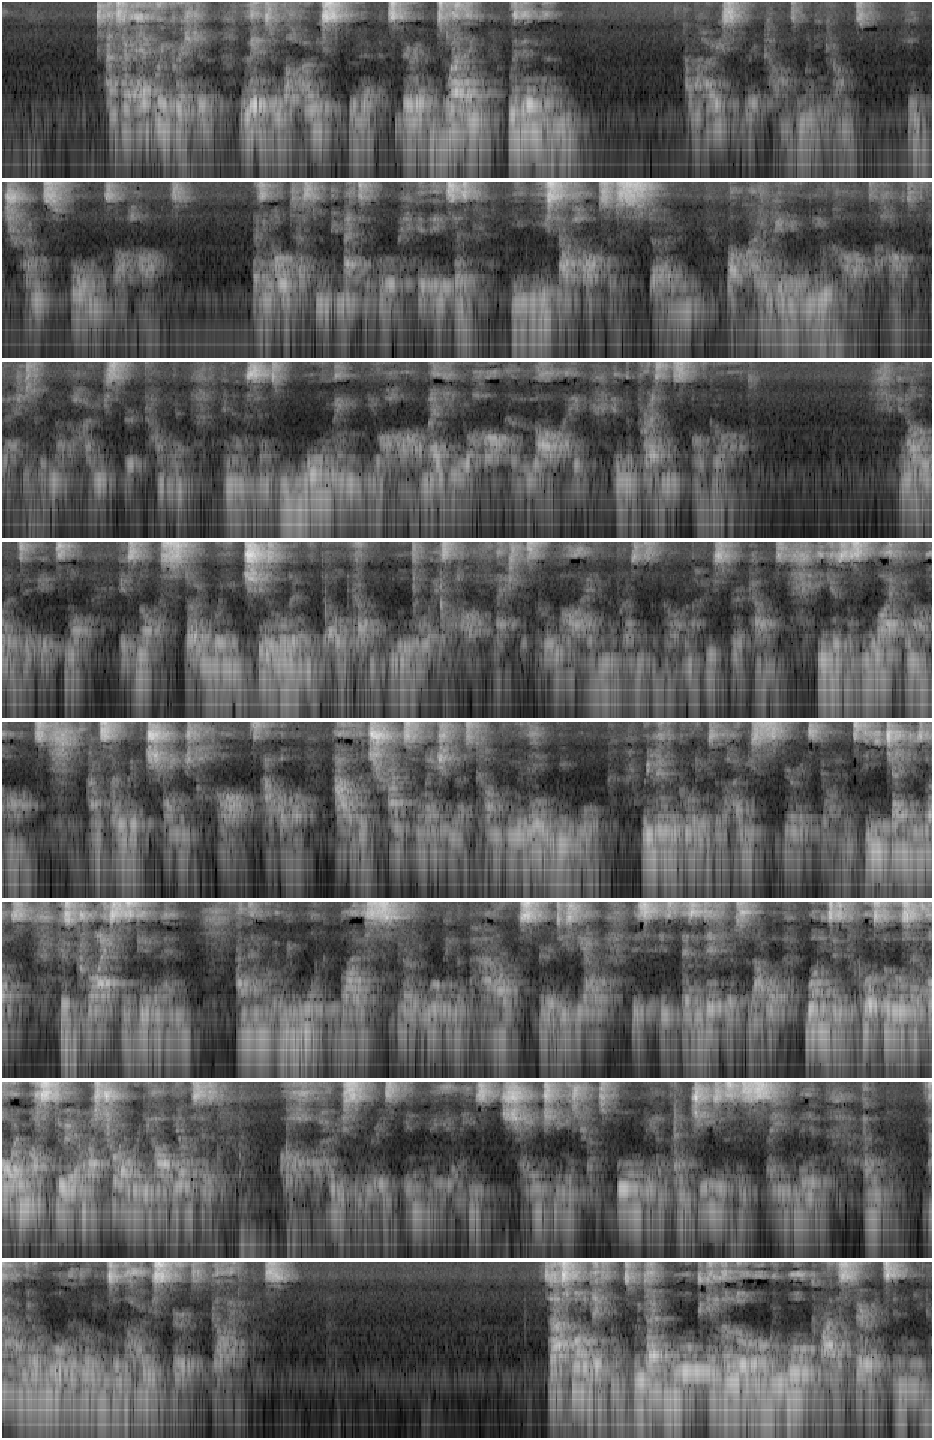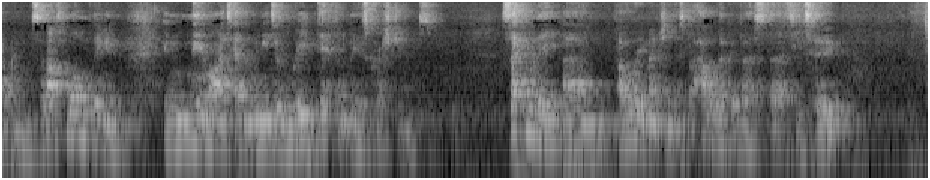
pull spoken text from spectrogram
And so every Christian lives with the Holy Spirit, Spirit dwelling within them and the Holy Spirit comes, and when He comes, He transforms our hearts. There's an Old Testament metaphor. It, it says, you, you used to have hearts of stone, but I will give you a new heart, a heart of flesh. He's talking about the Holy Spirit coming in, and in a sense, warming your heart, making your heart alive in the presence of God. In other words, it, it's, not, it's not a stone where you chisel in the old covenant law, it's a heart of flesh that's alive in the presence of God. When the Holy Spirit comes, He gives us life in our hearts. And so, with changed hearts, out of, our, out of the transformation that's come from within, we walk. We live according to the Holy Spirit's guidance. He changes us because Christ has given Him. And then we walk by the Spirit. We walk in the power of the Spirit. Do you see how this is, there's a difference to that? What, one says, What's the law saying? Oh, I must do it. I must try really hard. The other says, Holy Spirit is in me and He's changed me, He's transformed me, and, and Jesus has saved me. And, and now I'm going to walk according to the Holy Spirit's guidance. So that's one difference. We don't walk in the law, we walk by the Spirit in the new covenant. So that's one thing in, in Nehemiah 10 that we need to read differently as Christians. Secondly, um, I've already mentioned this, but have a look at verse 32,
